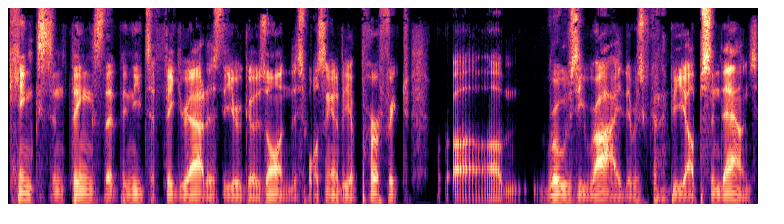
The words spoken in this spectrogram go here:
kinks and things that they need to figure out as the year goes on. This wasn't going to be a perfect, um, rosy ride. There was going to be ups and downs.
